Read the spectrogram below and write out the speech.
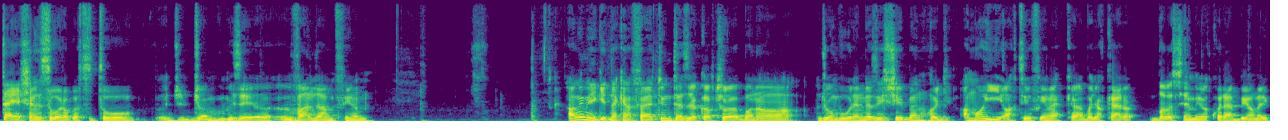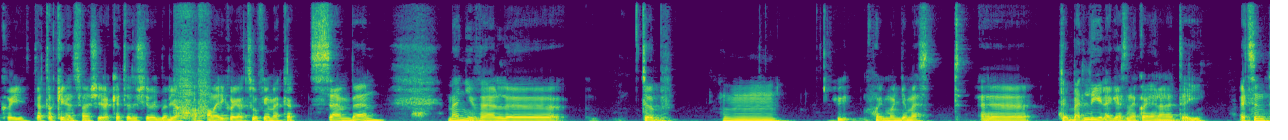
Teljesen szórakoztató izé, Van Damme film. Ami még itt nekem feltűnt ezzel kapcsolatban a John Woo rendezésében, hogy a mai akciófilmekkel, vagy akár valószínűleg még a korábbi amerikai, tehát a 90-es évek, 2000-es évekbeli amerikai akciófilmekkel szemben mennyivel ö, több, hm, hogy mondjam ezt, ö, többet lélegeznek a jelenetei. Egyszerűen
